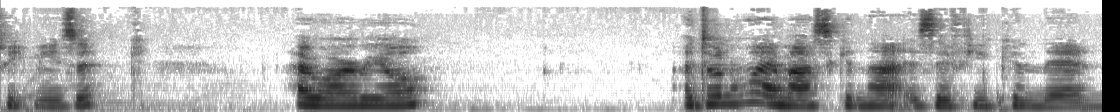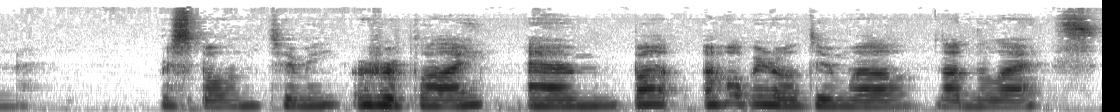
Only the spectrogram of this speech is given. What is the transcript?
Sweet Music. How are we all? I don't know why I'm asking that as if you can then respond to me or reply, um, but I hope you're all doing well nonetheless.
